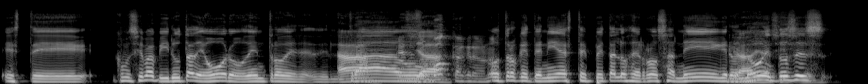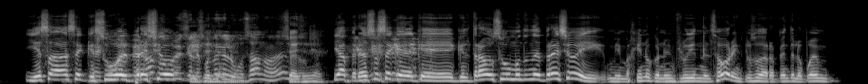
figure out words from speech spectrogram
este ¿cómo se llama? Viruta de oro dentro de- del Ah, trago. es vodka, creo, ¿no? Otro que tenía este pétalos de rosa negro, Ya, ¿no? ya, sí, Entonces, y eso hace que Es suba como el precio. Que Sí, ponen el gusano, ¿eh? Sí, sí, sí. Ya, pero eso hace que, que- que el trago suba un montón de precio y me imagino que no influye en el sabor. Incluso de repente lo pueden,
